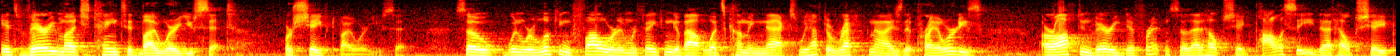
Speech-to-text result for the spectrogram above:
it's very much tainted by where you sit or shaped by where you sit. So, when we're looking forward and we're thinking about what's coming next, we have to recognize that priorities are often very different, and so that helps shape policy, that helps shape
